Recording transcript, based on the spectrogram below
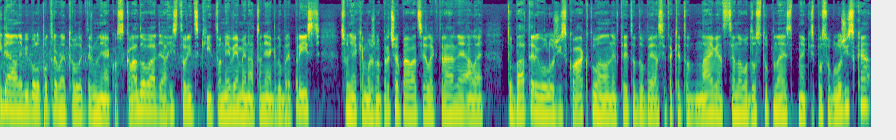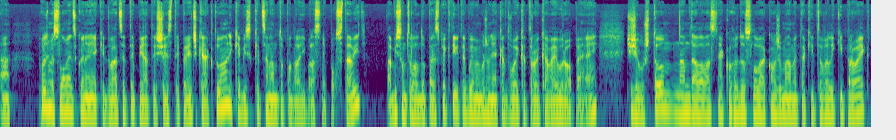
Ideálne by bolo potrebné tú elektrínu nejako skladovať a historicky to nevieme na to nejak dobre prísť. Sú nejaké možno prečerpávacie elektrárne, ale to batériu ložisko aktuálne v tejto dobe je asi takéto najviac cenovo dostupné nejaký spôsob ložiska a povedzme Slovensko na nejaké 25. 6. priečka aktuálne, keby, keď sa nám to podali vlastne postaviť, aby som to dal do perspektívy, tak budeme možno nejaká dvojka, trojka v Európe. Hej? Čiže už to nám dáva vlastne ako hrdoslovákom, že máme takýto veľký projekt,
